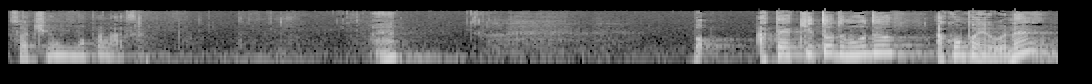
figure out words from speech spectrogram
Só tinham uma palavra. É? Bom, até aqui todo mundo acompanhou, né?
